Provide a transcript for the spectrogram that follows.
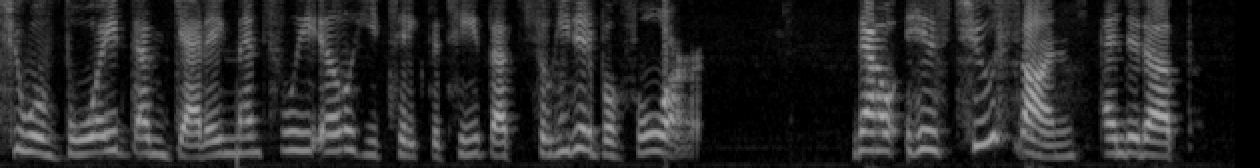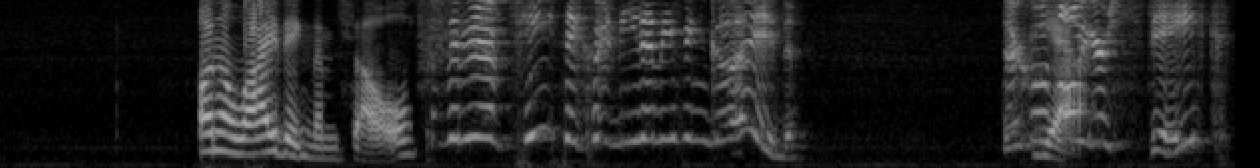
to avoid them getting mentally ill, he'd take the teeth. That's so he did it before. Now, his two sons ended up unaliving themselves. Because they didn't have teeth, they couldn't eat anything good. There goes Yeah. all your steak.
